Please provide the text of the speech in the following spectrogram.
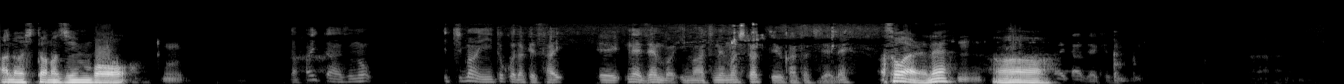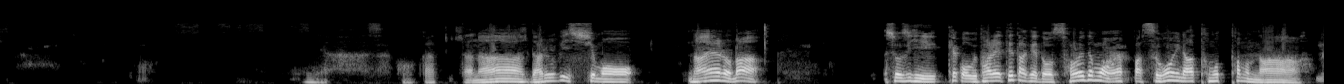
あの人の人望。ファイターズの一番いいとこだけさい、えーね、全部今集めましたっていう形でね。そうやね。うん。ああ。ファイターズやけど。いやー、すごかったなダルビッシュも、なんやろな。正直結構打たれてたけど、それでもやっぱすごいなと思ったもんなね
